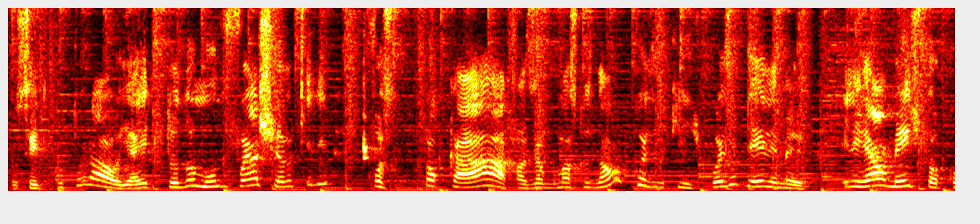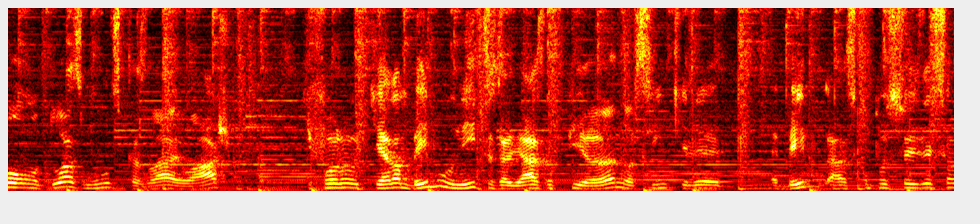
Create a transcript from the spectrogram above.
no Centro Cultural. E aí todo mundo foi achando que ele fosse tocar, fazer algumas coisas, não coisa do Kid, coisa dele mesmo. Ele realmente tocou duas músicas lá, eu acho. Que, foram, que eram bem bonitas, aliás, no piano, assim, que ele é, é bem. As composições dele são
